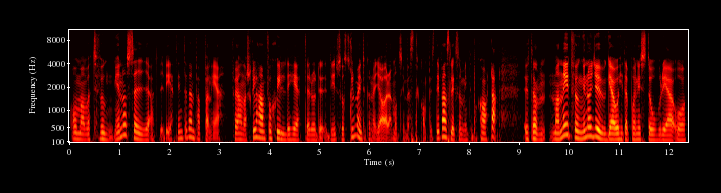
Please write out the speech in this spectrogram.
och man var tvungen att säga att vi vet inte vem pappan är. För annars skulle han få skyldigheter och det, det, så skulle man inte kunna göra mot sin bästa kompis. Det fanns liksom inte på kartan. Utan man är ju tvungen att ljuga och hitta på en historia och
